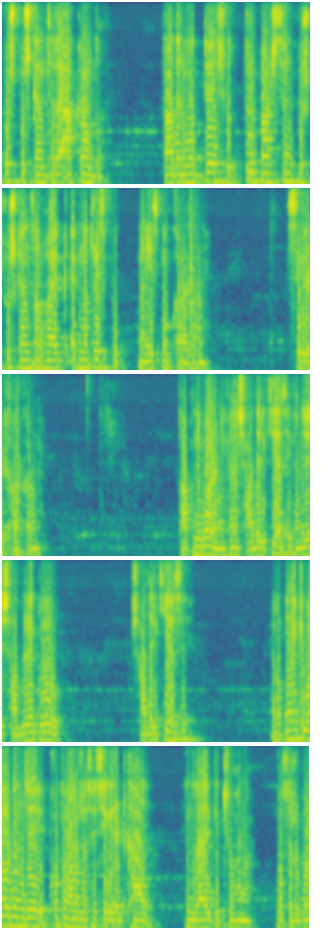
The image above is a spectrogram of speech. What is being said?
ফুসফুস ক্যান্সারে আক্রান্ত, তাদের মধ্যে সত্তর পার্সেন্ট ফুসফুস ক্যান্সার হয় একমাত্র স্মোক মানে স্মোক করার কারণে সিগারেট খাওয়ার কারণে। তো আপনি বলেন, এখানে স্বাদের কি আছে? এখানে যে স্বাদ লেখলো স্বাদের কি আছে? এখন অনেকে বলবেন যে, কত মানুষ আছে সিগারেট খায়, কিন্তু তাদের কিচ্ছু হয় না। বছরের পর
